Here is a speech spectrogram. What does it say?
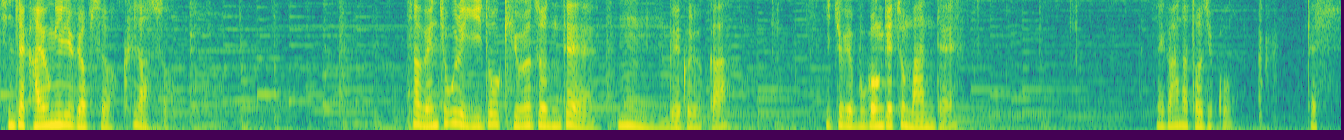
진짜 가용 인력이 없어. 큰일 났어. 자 왼쪽으로 2도 기울어졌는데 음 왜 그럴까? 이쪽에 무거운 게 좀 많은데 내가 하나 더 짓고 됐어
